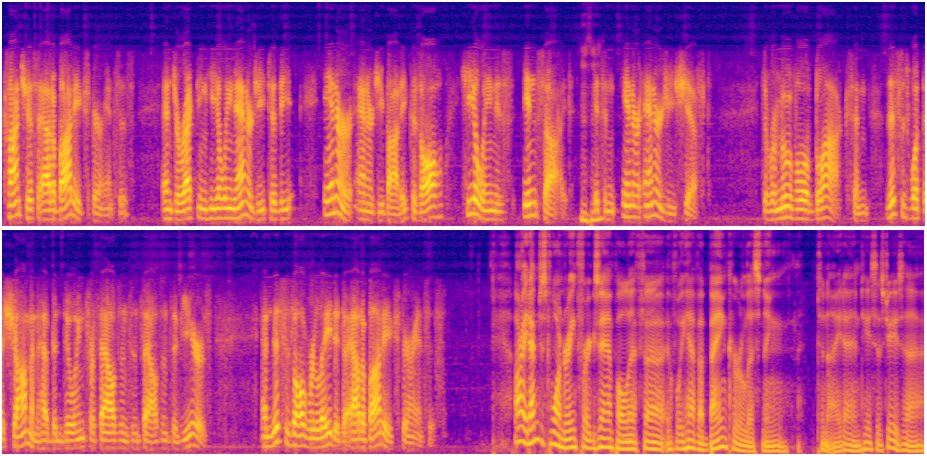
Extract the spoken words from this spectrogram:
conscious out of body experiences and directing healing energy to the inner energy body because all healing is inside. Mm-hmm. It's an inner energy shift the removal of blocks. And this is what the shaman have been doing for thousands and thousands of years. And this is all related to out of body experiences. All right, I'm just wondering, for example, if uh, if we have a banker listening tonight and he says, "Geez, uh,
